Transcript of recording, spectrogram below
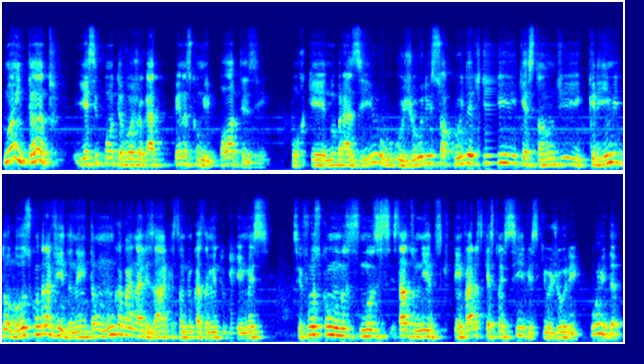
No entanto, e esse ponto eu vou jogar apenas como hipótese, porque no Brasil o júri só cuida de questão de crime doloso contra a vida, né? Então nunca vai analisar a questão de um casamento gay, mas se fosse como nos, nos Estados Unidos, que tem várias questões cíveis que o júri cuida,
